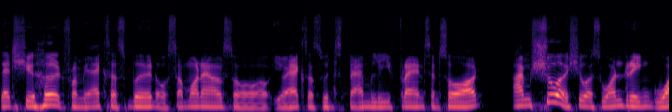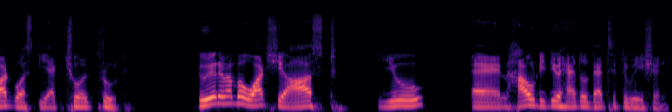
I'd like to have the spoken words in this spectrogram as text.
that she heard from your ex husband or someone else or your ex husband's family, friends, and so on. I'm sure she was wondering what was the actual truth. Do you remember what she asked you and how did you handle that situation?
